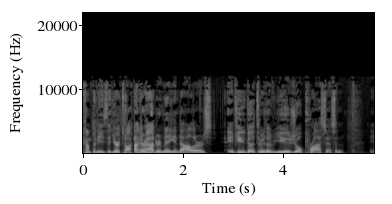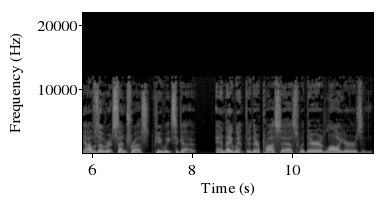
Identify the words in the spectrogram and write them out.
companies that you're talking under about. Under $100 million, if you go through the usual process, and you know, I was over at SunTrust a few weeks ago, and they went through their process with their lawyers and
